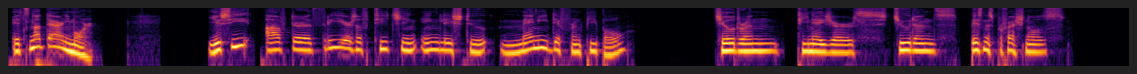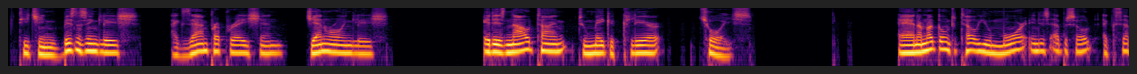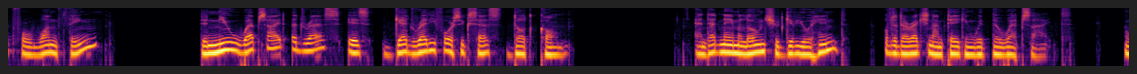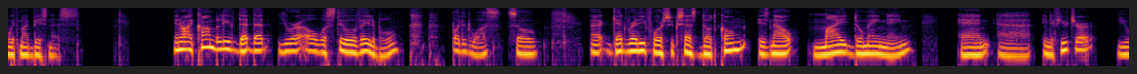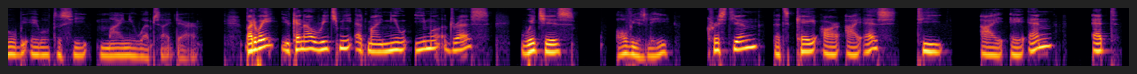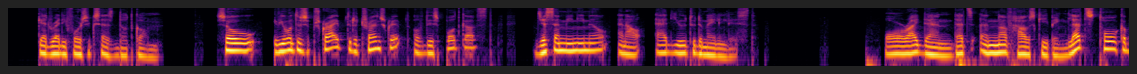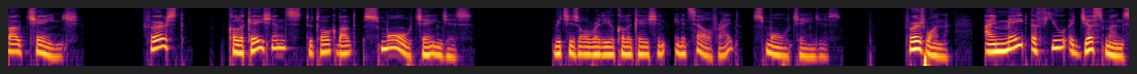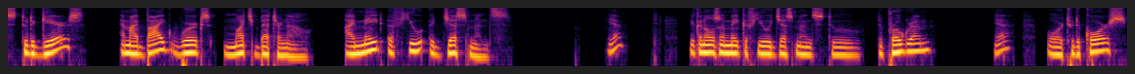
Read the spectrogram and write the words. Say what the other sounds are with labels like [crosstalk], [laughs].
It's not there anymore. You see, after three years of teaching English to many different people children, teenagers, students, business professionals, teaching business English, exam preparation, general English, it is now time to make a clear choice. And I'm not going to tell you more in this episode except for one thing. The new website address is getreadyforsuccess.com. And that name alone should give you a hint of the direction I'm taking with the website and with my business. You know, I can't believe that that URL was still available, [laughs] but it was. So, uh, getreadyforsuccess.com is now my domain name. And uh, in the future, you will be able to see my new website there. By the way, you can now reach me at my new email address, which is obviously Kristian, that's K R I S T I A N, at getreadyforsuccess.com. So if you want to subscribe to the transcript of this podcast, just send me an email and I'll add you to the mailing list. All right, then, that's enough housekeeping. Let's talk about change. First, collocations to talk about small changes, which is already a collocation in itself, right? Small changes. First one I made a few adjustments to the gears and my bike works much better now. I made a few adjustments. Yeah. You can also make a few adjustments to the program, yeah, or to the course.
